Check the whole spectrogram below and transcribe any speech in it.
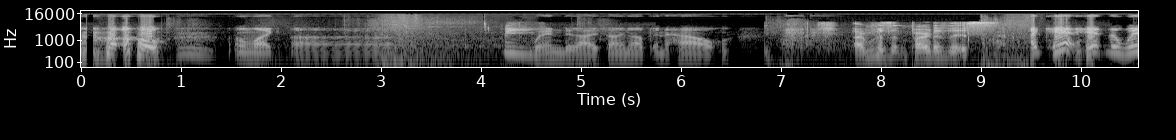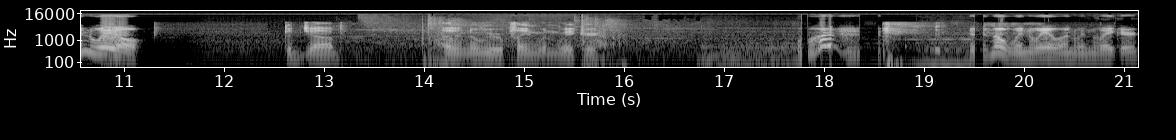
oh. I'm like, uh. Whee. When did I sign up and how? I wasn't part of this. I can't hit the wind wheel. Good job. I didn't know we were playing Wind Waker. There's no wind whale in Wind Waker.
